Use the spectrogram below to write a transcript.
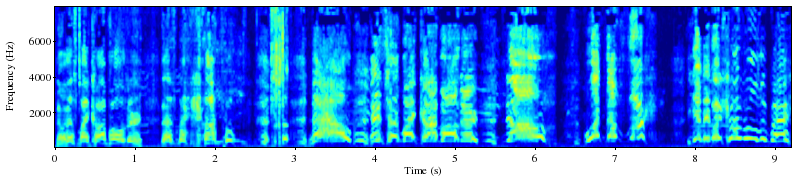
No, that's my cup holder. That's my cup. Holder! No, it took my cup holder. No, what the fuck? Give me my cup holder back.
